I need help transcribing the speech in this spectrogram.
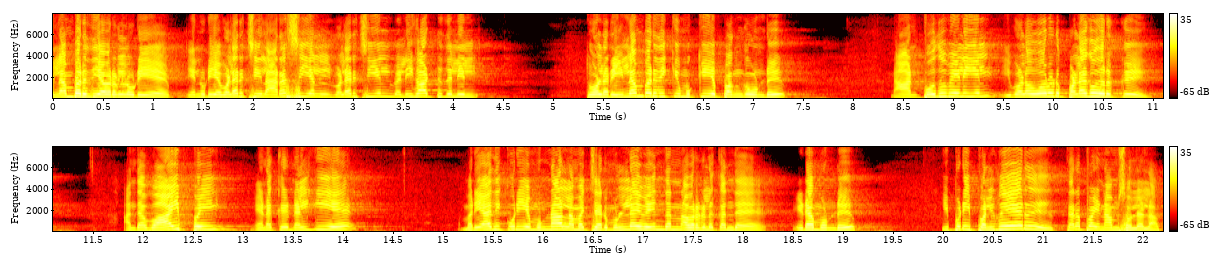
இளம்பருதி அவர்களுடைய என்னுடைய வளர்ச்சியில் அரசியல் வளர்ச்சியில் வழிகாட்டுதலில் தோழர் இளம்பருதிக்கு முக்கிய பங்கு உண்டு. நான் பொதுவெளியில் இவ்வளவோடு பழகுவதற்கு அந்த வாய்ப்பை எனக்கு நல்கிய மரியாதைக்குரிய முன்னாள் அமைச்சர் முல்லை வேந்தன் அவர்களுக்கு அந்த இடம் உண்டு. இப்படி பல்வேறு தரப்பை நாம் சொல்லலாம்.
